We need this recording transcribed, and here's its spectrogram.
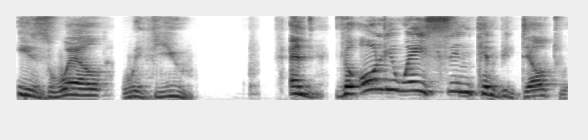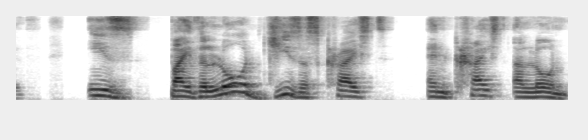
is well with you. And the only way sin can be dealt with is by the Lord Jesus Christ and Christ alone.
